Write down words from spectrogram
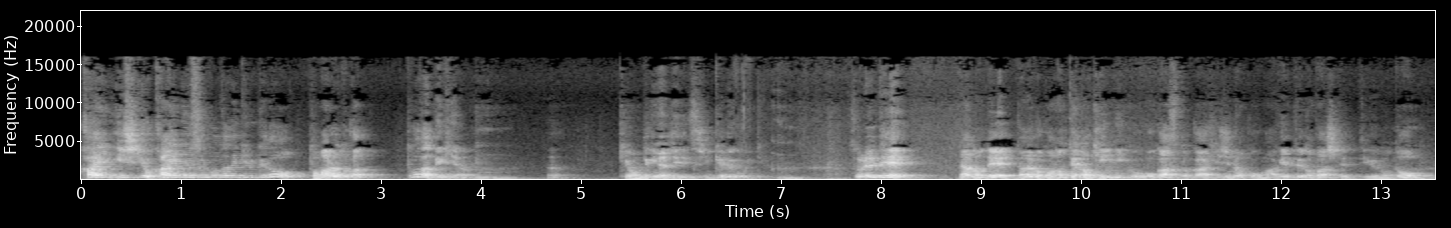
介意識を介入することはできるけど止まるとかってことはできないわけ。うん。基本的には自律神経で動いているそれでなので例えばこの手の筋肉を動かすとか肘の甲を曲げて伸ばしてっていうのと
